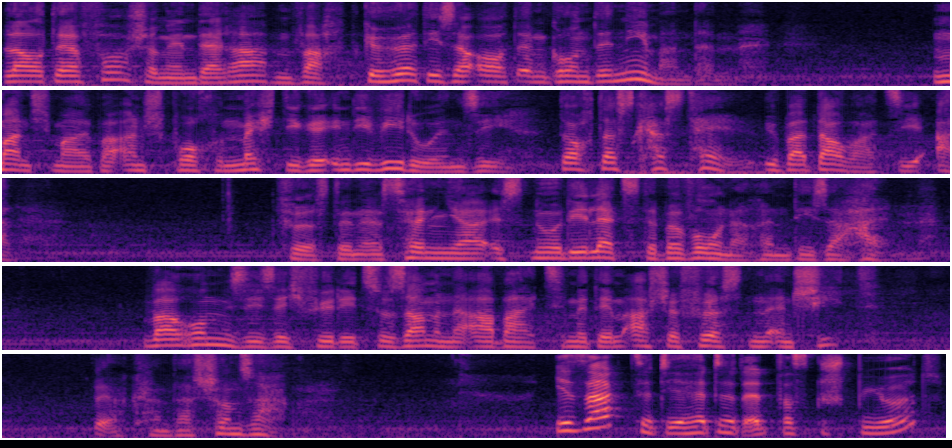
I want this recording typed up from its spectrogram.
Laut der Forschungen der Rabenwacht gehört dieser Ort im Grunde niemandem. Manchmal beanspruchen mächtige Individuen sie, doch das Kastell überdauert sie alle. Fürstin Essenja ist nur die letzte Bewohnerin dieser Hallen. Warum sie sich für die Zusammenarbeit mit dem Aschefürsten entschied? Wer kann das schon sagen? Ihr sagtet, ihr hättet etwas gespürt?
